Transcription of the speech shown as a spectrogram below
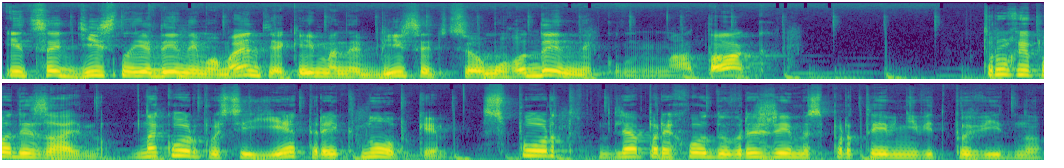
І це дійсно єдиний момент, який мене бісить в цьому годиннику. А так. Трохи по дизайну. На корпусі є три кнопки: спорт для переходу в режими спортивні відповідно,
